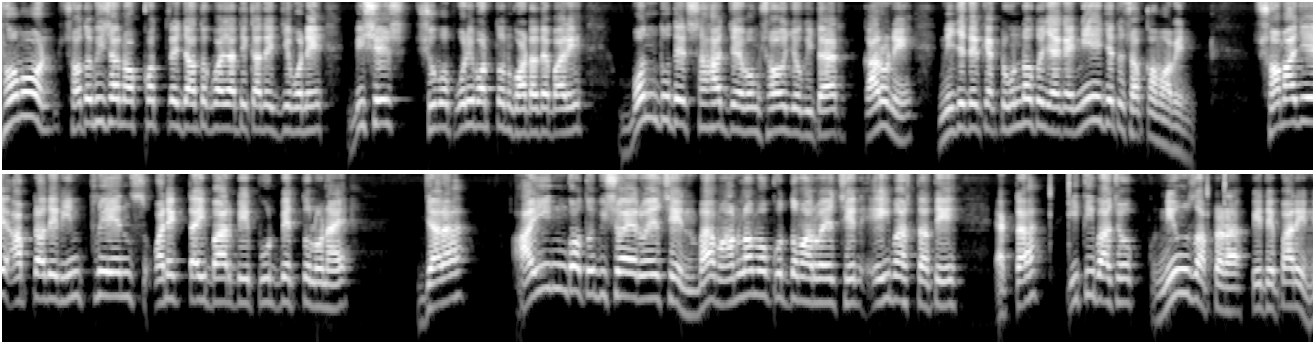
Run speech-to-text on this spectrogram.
ভ্রমণ, শতভিসা নক্ষত্রে, জাতক বা জাতিকাদের জীবনে বিশেষ শুভ পরিবর্তন ঘটাতে পারে। বন্ধুদের সাহায্য এবং সহযোগিতার কারণে নিজেদেরকে একটা উন্নত জায়গায় নিয়ে যেতে সক্ষম হবেন। সমাজে আপনাদের ইনফ্লুয়েন্স অনেকটাই বাড়বে পূর্বের তুলনায়। যারা আইনগত বিষয়ে রয়েছেন বা মামলা মোকদ্দমা রয়েছেন, এই মাসটাতে একটা ইতিবাচক নিউজ আপনারা পেতে পারেন।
